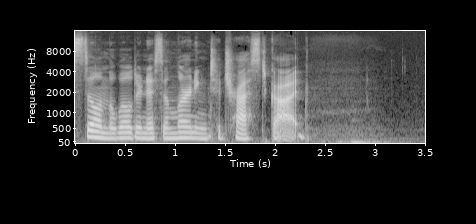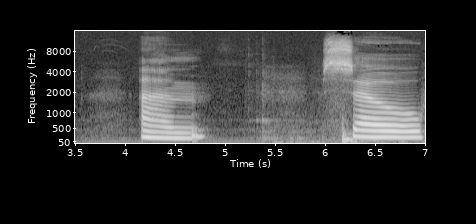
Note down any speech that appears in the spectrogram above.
still in the wilderness and learning to trust God. Um, so,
